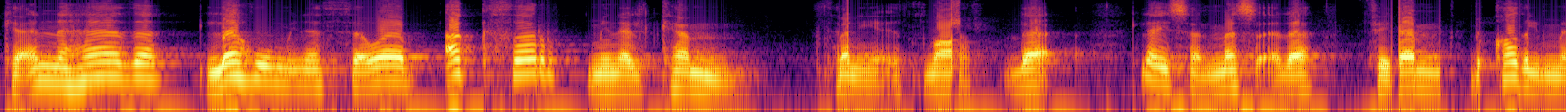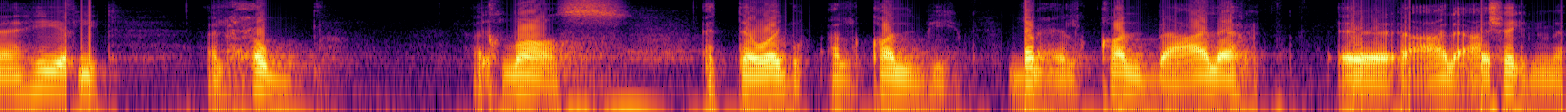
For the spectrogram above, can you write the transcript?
كأن هذا له من الثواب أكثر من الكم. ثمانية 12 لا ليس المسألة في كم بقدر ما هي في الحب الإخلاص التوجه القلبي جمع القلب على آه على شيء ما.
